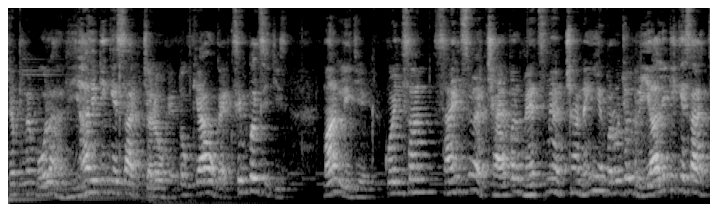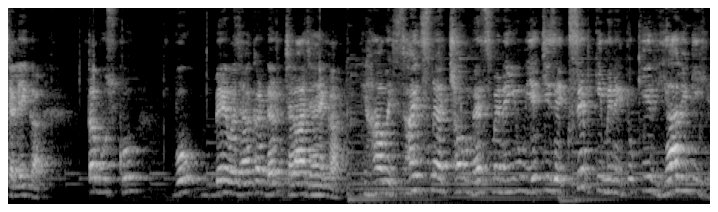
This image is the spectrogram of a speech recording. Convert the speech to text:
जब मैं बोला रियलिटी के साथ चलोगे तो क्या होगा? एक सिंपल सी चीज़। मान लीजिए, कोई इंसान साइंस में अच्छा है, पर मैथ्स में अच्छा नहीं है, पर वो जब रियलिटी के साथ चलेगा, तब उसको वो बेवजह का डर चला जाएगा कि हाँ भाई साइंस में अच्छा हूँ मैथ्स में नहीं हूँ, ये चीज़ एक्सेप्ट की मैंने, क्योंकि ये रियलिटी है।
